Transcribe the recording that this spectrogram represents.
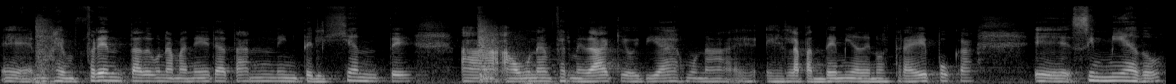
eh, nos enfrenta de una manera tan inteligente a, a, una enfermedad que hoy día es, una, es la pandemia de nuestra época, eh, sin miedo,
